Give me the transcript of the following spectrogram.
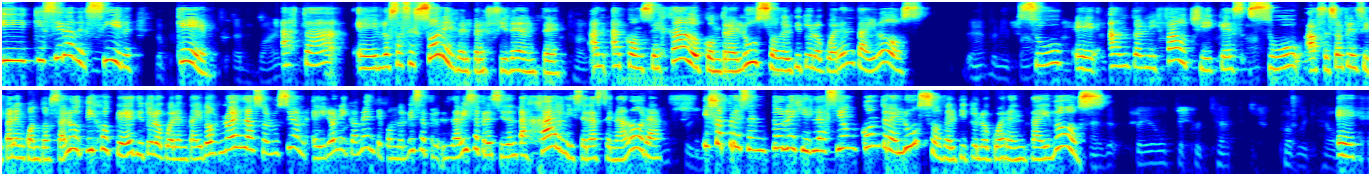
Y quisiera decir que hasta eh, los asesores del presidente han aconsejado contra el uso del título 42 su eh, Anthony Fauci, que es su asesor principal en cuanto a salud, dijo que el título 42 no es la solución. E irónicamente, cuando la vicepresidenta Harris era senadora, ella presentó legislación contra el uso del título 42. Eh,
